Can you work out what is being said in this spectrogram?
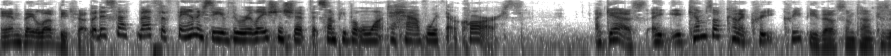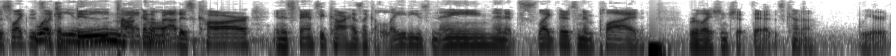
and they loved each other. But it's that that's the fantasy of the relationship that some people want to have with their cars. I guess it, it comes off kind of cre- creepy though sometimes because it's like it's What like a dude mean, talking Michael? about his car, and his fancy car has like a lady's name, and it's like there's an implied relationship there that's kind of weird.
